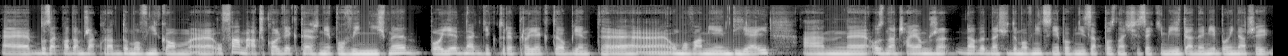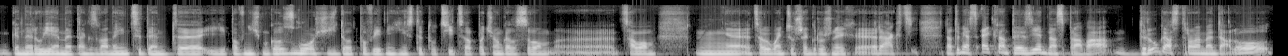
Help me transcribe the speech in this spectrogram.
e, bo zakładam, że akurat domownikom e, ufamy, aczkolwiek też nie powinniśmy, bo jednak niektóre projekty objęte e, umowami NDA oznaczają, że nawet nasi domownicy nie powinni zapoznać się z jakimiś danymi, bo inaczej generujemy tak zwane incydenty i powinniśmy go zgłosić do odpowiednich instytucji, co pociąga za sobą całą, cały łańcuszek różnych reakcji. Natomiast ekran to jest jedna sprawa. Druga strona medalu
